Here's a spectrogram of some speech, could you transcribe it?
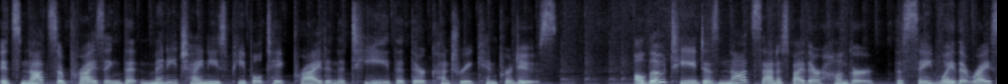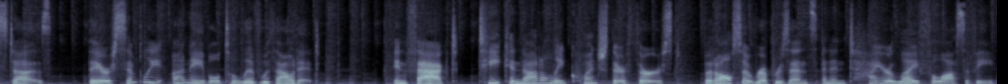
It's not surprising that many Chinese people take pride in the tea that their country can produce. Although tea does not satisfy their hunger the same way that rice does, they are simply unable to live without it. In fact, tea can not only quench their thirst, but also represents an entire life philosophy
